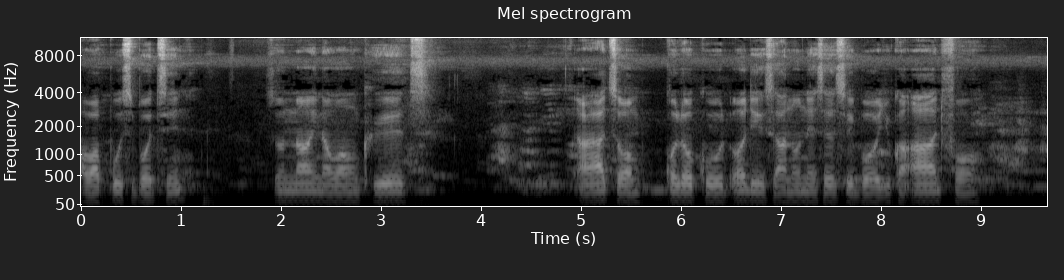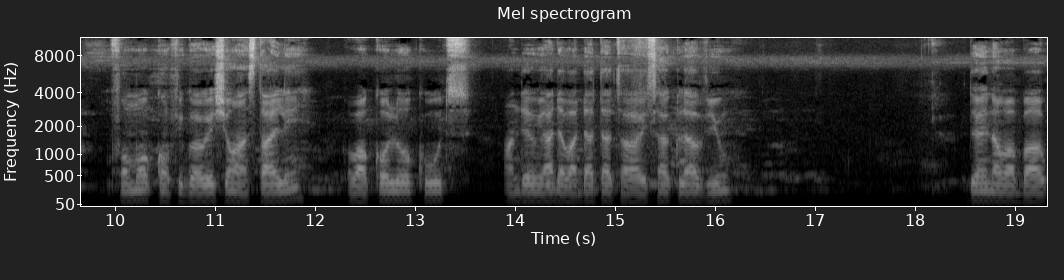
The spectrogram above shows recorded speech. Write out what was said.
our post button. So now in our create i add some color code. All these are not necessary but you can add for for more configuration and styling our color codes and then we add our data to our recycler view then our back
